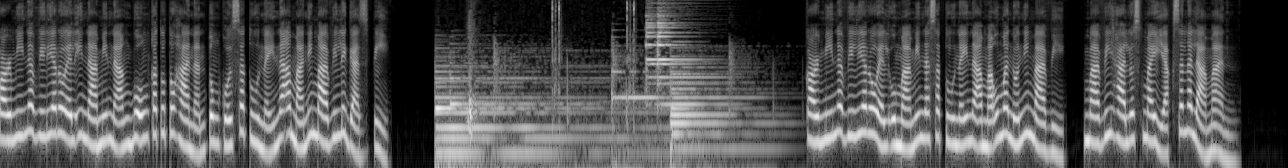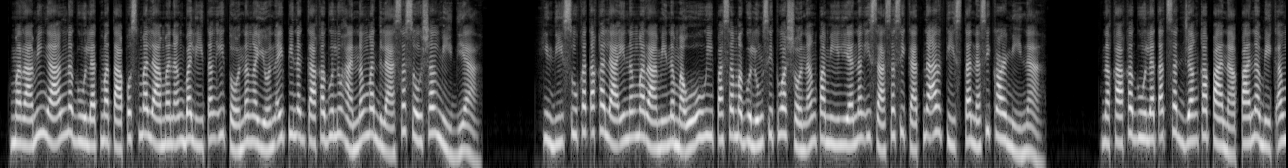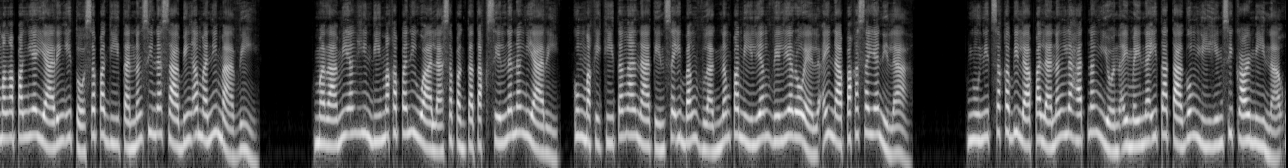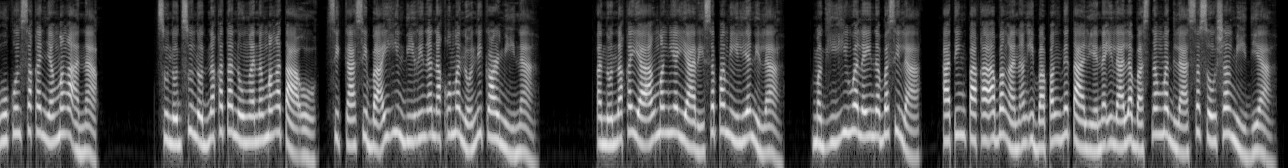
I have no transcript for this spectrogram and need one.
Carmina Villaroel inamin na ang buong katotohanan tungkol sa tunay na ama ni Mavi Legazpi. Carmina Villaroel umamin na sa tunay na ama umano ni Mavi, Mavi halos maiyak sa nalaman. Marami nga ang nagulat matapos malaman ang balitang ito na ngayon ay pinagkakaguluhan ng madla sa social media. Hindi sukat akalain ng marami na mauuwi pa sa magulong sitwasyon ang pamilya ng isa sa sikat na artista na si Carmina. Nakakagulat at sadyang kapana-panabik ang mga pangyayaring ito sa pagitan ng sinasabing ama ni Mavi. Marami ang hindi makapaniwala sa pagtataksil na nangyari, kung makikita nga natin sa ibang vlog ng pamilyang Villaroel ay napakasaya nila. Ngunit sa kabila pala ng lahat ng yon ay may naitatagong lihim si Carmina ukol sa kanyang mga anak. Sunod-sunod na katanungan ng mga tao, si Cassie ba ay hindi rin anak umano ni Carmina? Ano na kaya ang mangyayari sa pamilya nila? Maghihiwalay na ba sila? Ating pakaabangan ang iba pang detalye na ilalabas ng madla sa social media.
